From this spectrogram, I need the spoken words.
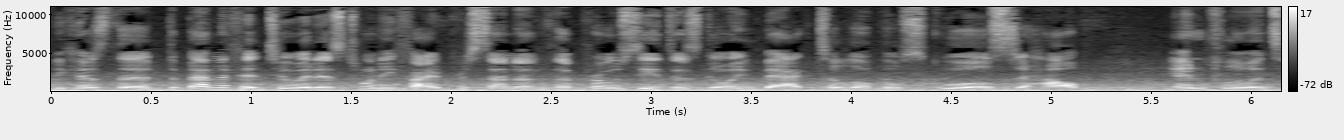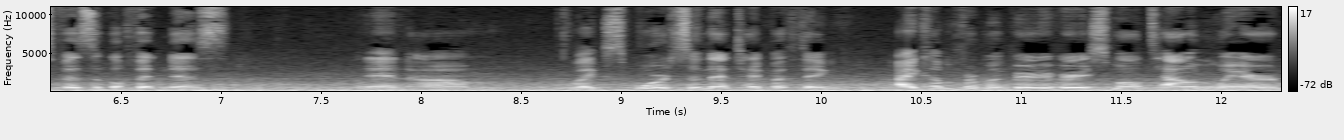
because the, the benefit to it is 25% of the proceeds is going back to local schools to help influence physical fitness and um, like sports and that type of thing. I come from a very, very small town where,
